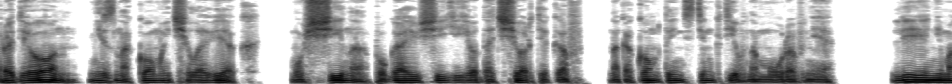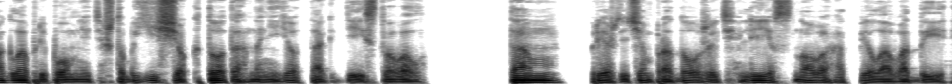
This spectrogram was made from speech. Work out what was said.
Родион — незнакомый человек, мужчина, пугающий ее до чертиков на каком-то инстинктивном уровне. Лия не могла припомнить, чтобы еще кто-то на нее так действовал. Там Прежде чем продолжить, Лия снова отпила воды.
